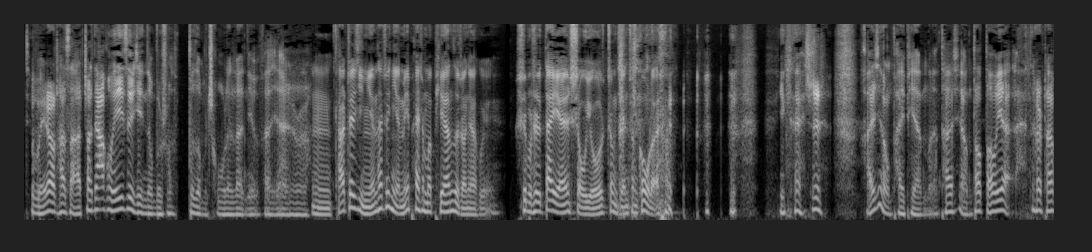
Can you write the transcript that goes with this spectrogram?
就围绕他仨。张家辉最近都不说不怎么出来了，你会发现是不是？嗯，他这几年他这几年没拍什么片子，张家辉是不是代言手游挣钱挣够了呀？应该是还想拍片子，他想当导演，但是他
